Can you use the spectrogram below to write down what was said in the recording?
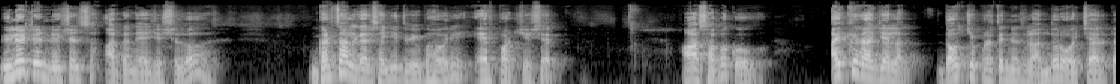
యునైటెడ్ నేషన్స్ ఆర్గనైజేషన్లో ఘంటసాల గారి సంగీత విభావరి ఏర్పాటు చేశారు. ఆ సభకు ఐక్యరాజ్యాల దౌత్య ప్రతినిధులు అందరూ వచ్చారట.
